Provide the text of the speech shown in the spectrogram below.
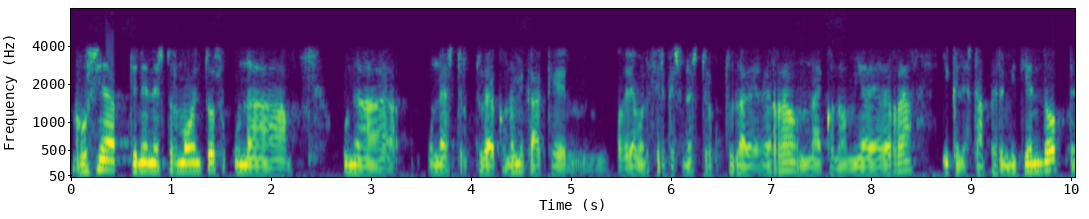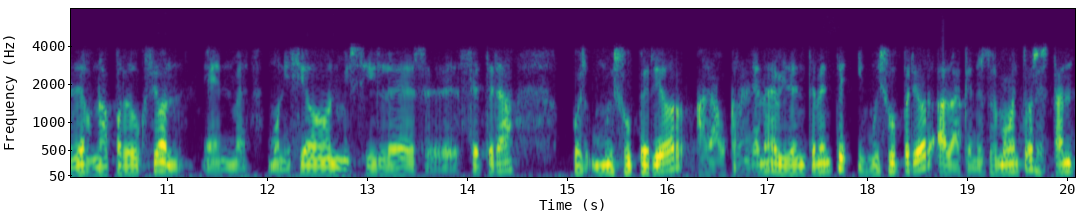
Rusia tiene en estos momentos una una, una estructura económica que podríamos decir que es una estructura de guerra, una economía de guerra y que le está permitiendo tener una producción en munición, misiles, etcétera, pues muy superior a la ucraniana, evidentemente, y muy superior a la que en estos momentos están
